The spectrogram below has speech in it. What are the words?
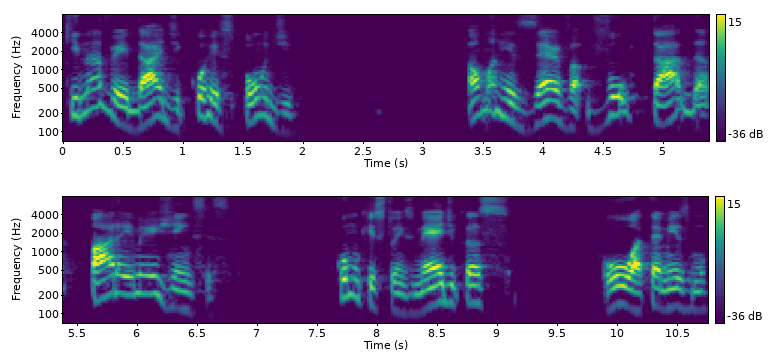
que na verdade corresponde a uma reserva voltada para emergências, como questões médicas ou até mesmo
